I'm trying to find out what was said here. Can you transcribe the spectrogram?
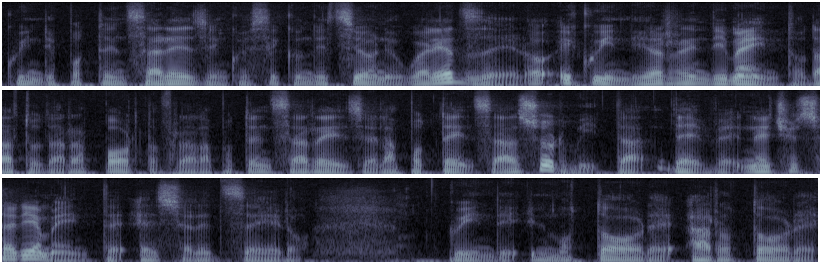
Quindi potenza resa in queste condizioni uguale a zero e quindi il rendimento dato dal rapporto fra la potenza resa e la potenza assorbita deve necessariamente essere zero. Quindi il motore a rotore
